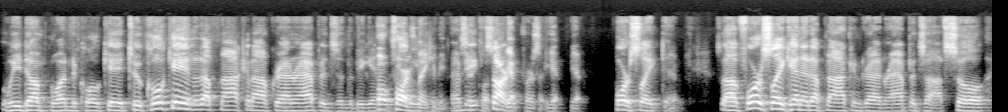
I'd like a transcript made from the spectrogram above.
we dumped one to Cloquet too. Cloquet ended up knocking off Grand Rapids in the beginning. Oh, Forest Lake, you mean. I mean, sorry, Yep, Forest Lake, yep, yep. Forest Lake did. Yep. So uh, Forest Lake ended up knocking Grand Rapids off. So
